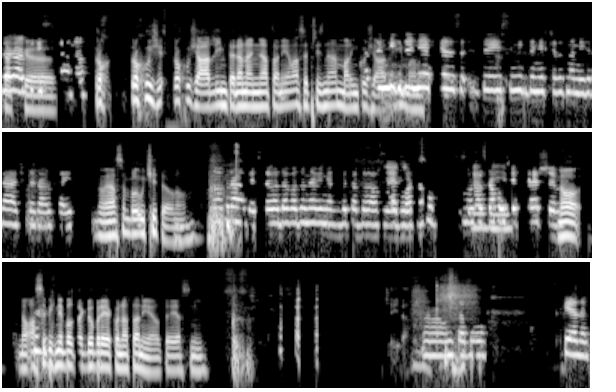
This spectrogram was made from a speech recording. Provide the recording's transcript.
No, tak, no, troch, trochu, trochu žádlím teda na Nataniela, se přiznám, malinko žádlím. Ty, nikdy nechtěl, ty jsi nikdy nechtěl s námi hrát v Face. No já jsem byl učitel, no. No právě, z toho důvodu nevím, jak by to bylo. Možná se těším. No, no asi bych nebyl tak dobrý jako Nataniel, to je jasný. No, on to byl skvělý.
